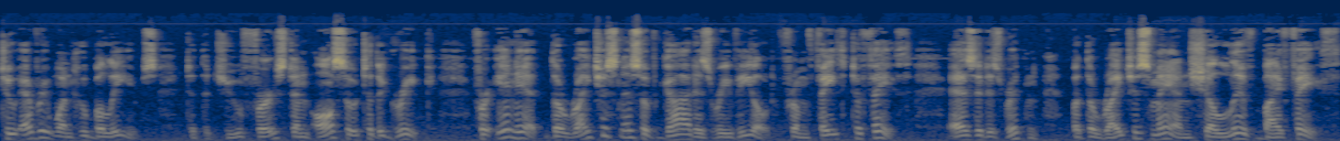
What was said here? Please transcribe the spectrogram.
to everyone who believes, to the Jew first and also to the Greek. For in it the righteousness of God is revealed from faith to faith as it is written, But the righteous man shall live by faith.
